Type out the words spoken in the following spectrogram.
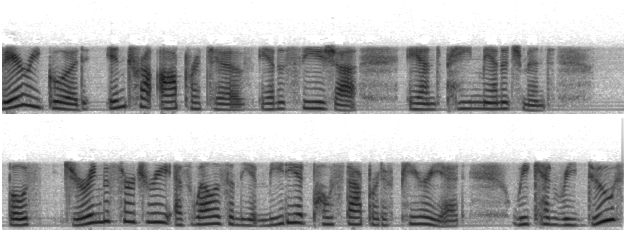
very good intraoperative anesthesia and pain management, both during the surgery as well as in the immediate postoperative period, we can reduce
